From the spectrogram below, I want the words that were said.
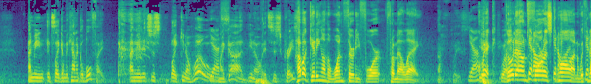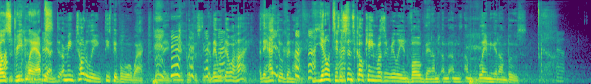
I mean, it's like a mechanical bullfight. I mean, it's just like you know, whoa, Yes. my God, you know, it's just crazy. How about getting on the 134 from LA? Oh, please. Yeah. Quick, Well- go Get down Get off, Forest get on, Lawn with no off. street lamps. Yeah, d- I mean, totally. These people were whacked when they, when they put this together. They were they were high. They had to have been high. You know what's So interesting? since cocaine wasn't really in vogue then, I'm I'm, I'm, I'm blaming it on booze.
